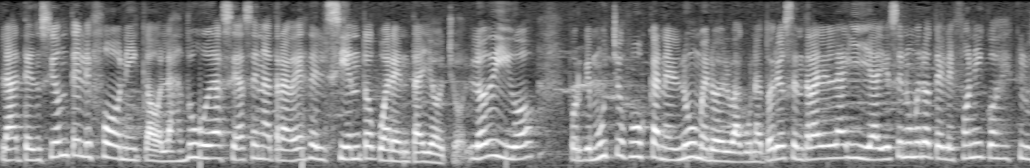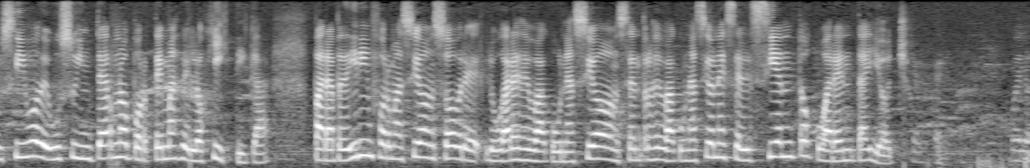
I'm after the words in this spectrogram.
La atención telefónica o las dudas se hacen a través del 148. Lo digo porque muchos buscan el número del vacunatorio central en la guía y ese número telefónico es exclusivo de uso interno por temas de logística. Para pedir información sobre lugares de vacunación, centros de vacunación es el 148. Bueno,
